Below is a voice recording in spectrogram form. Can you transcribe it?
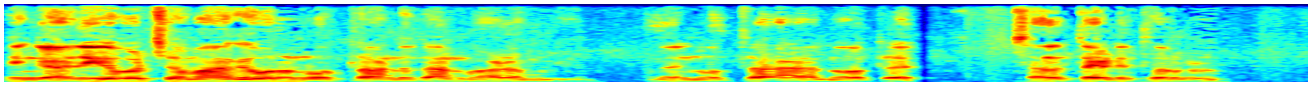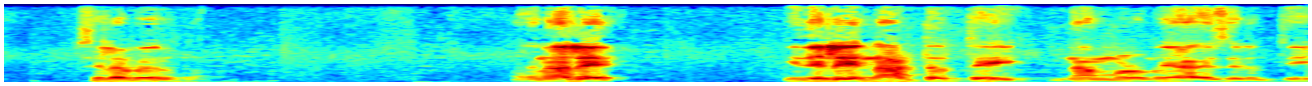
இங்கே அதிகபட்சமாக ஒரு நூற்றாண்டு தான் வாழ முடியும். அது நூற்றா நூற்று சதத்தை எடுத்தவர்கள் சில பேர் தான். அதனாலே இதிலே நாட்டத்தை நாம் முழுமையாக செலுத்தி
